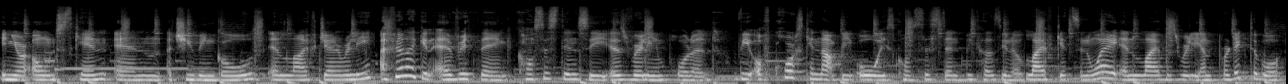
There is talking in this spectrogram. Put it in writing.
in your own skin and achieving goals in life generally. I feel like in everything, consistency is really important. We of course cannot be always consistent because you know life gets in the way and life is really unpredictable.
